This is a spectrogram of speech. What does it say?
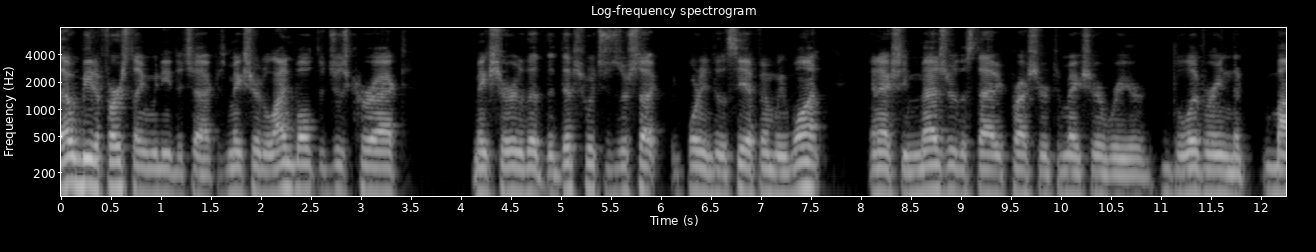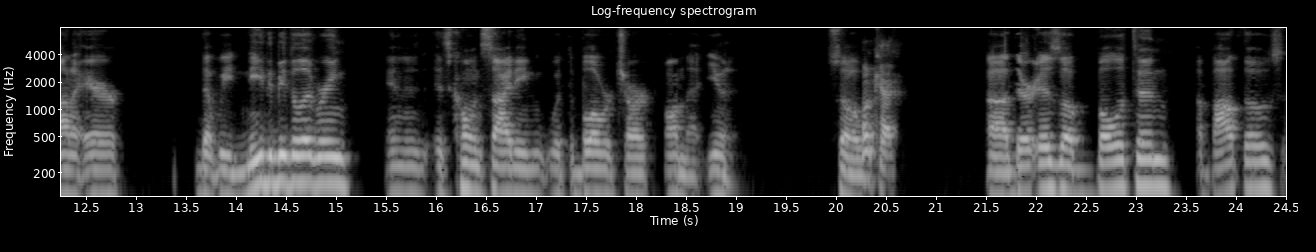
that would be the first thing we need to check is make sure the line voltage is correct make sure that the dip switches are set according to the CFM we want, and actually measure the static pressure to make sure we're delivering the amount of air that we need to be delivering, and it's coinciding with the blower chart on that unit. So Okay. uh, there is a bulletin about those.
